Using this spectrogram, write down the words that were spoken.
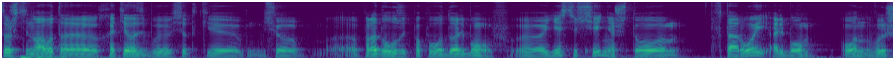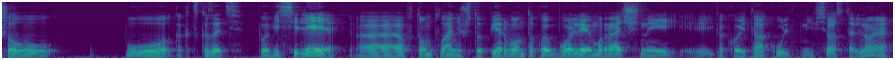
Слушайте, ну а вот э, хотелось бы все-таки еще э, продолжить по поводу альбомов. Э, есть ощущение, что второй альбом, он вышел по, как это сказать, повеселее, э, в том плане, что первый он такой более мрачный, какой-то оккультный и все остальное,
